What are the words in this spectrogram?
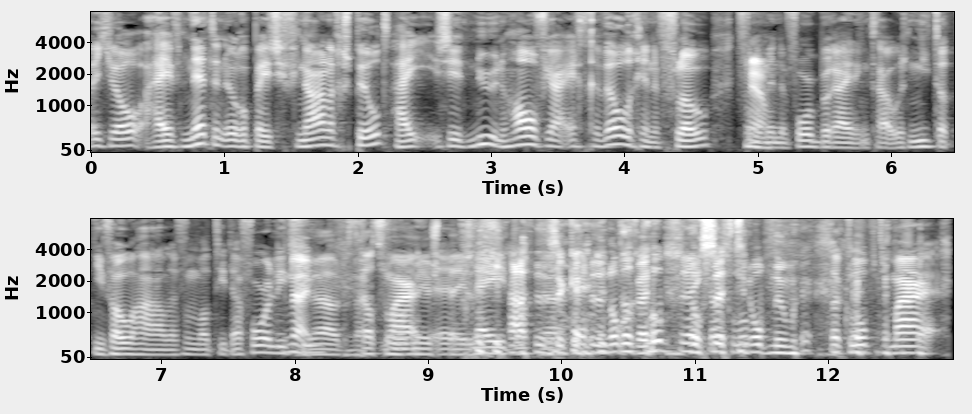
weet je wel, hij heeft net een Europese finale gespeeld. Hij zit nu een half jaar echt geweldig in een flow. Ik vond Ja. hem in de voorbereiding trouwens niet dat niveau halen van wat hij daarvoor liet Nee. zien. Nou, dat geldt voor Maar, meer spelers. nee, Ja, dat, dus kunnen er nog, dat klopt, nog dat 16 klopt. opnoemen. Dat klopt, maar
